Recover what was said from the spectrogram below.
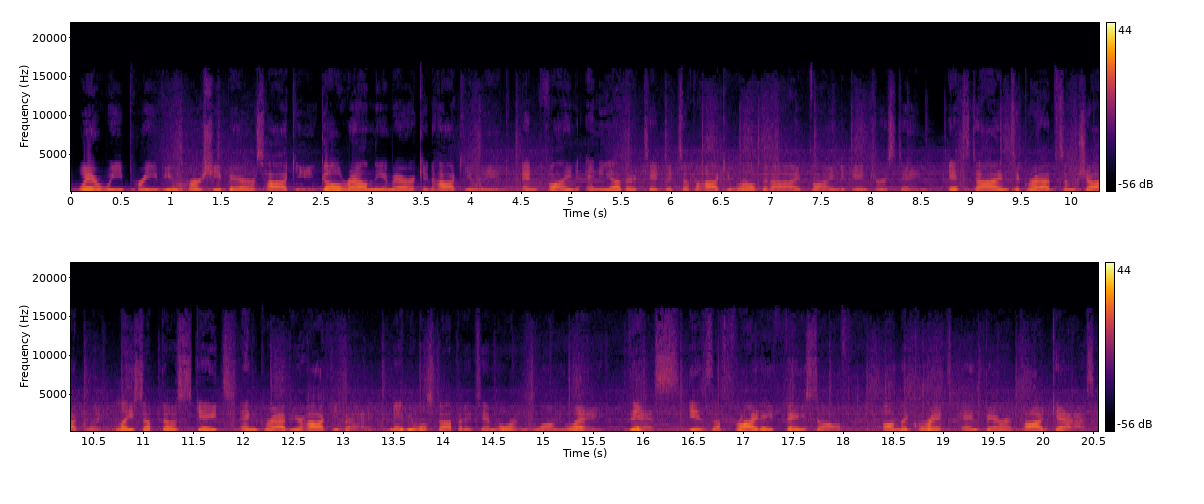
where we preview Hershey Bears hockey, go around the American Hockey League, and find any other tidbits of the hockey world that I find interesting. It's time to grab some chocolate, lace up those skates, and grab your hockey bag. Maybe we'll stop at a Tim Hortons along the way. This is the Friday Face Off on the Grit and Barrett podcast.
